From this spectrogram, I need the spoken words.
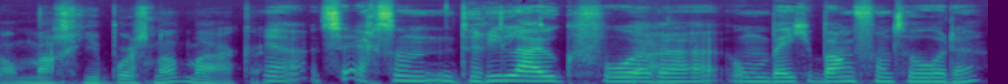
Dan mag je je borst nat maken. ja, het is echt een drieluik voor, Ja. eh, om een beetje bang van te worden.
